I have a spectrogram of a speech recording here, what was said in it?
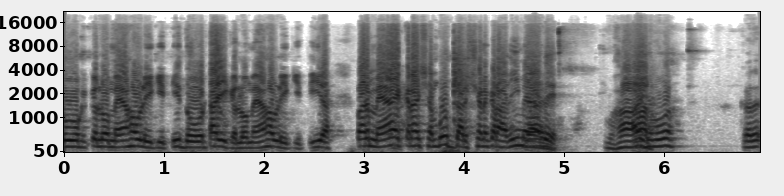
2 ਕਿਲੋ ਮੈਂ ਹੌਲੀ ਕੀਤੀ 2 2.5 ਕਿਲੋ ਮੈਂ ਹੌਲੀ ਕੀਤੀ ਆ। ਪਰ ਮੈਂ ਇੱਕ ਨਾ ਸ਼ੰਭੂ ਦਰਸ਼ਨ ਕਰਾ ਦੀ ਮੈਂ ਦੇ ਹਾਂ ਜਮੂਆ ਕਰ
